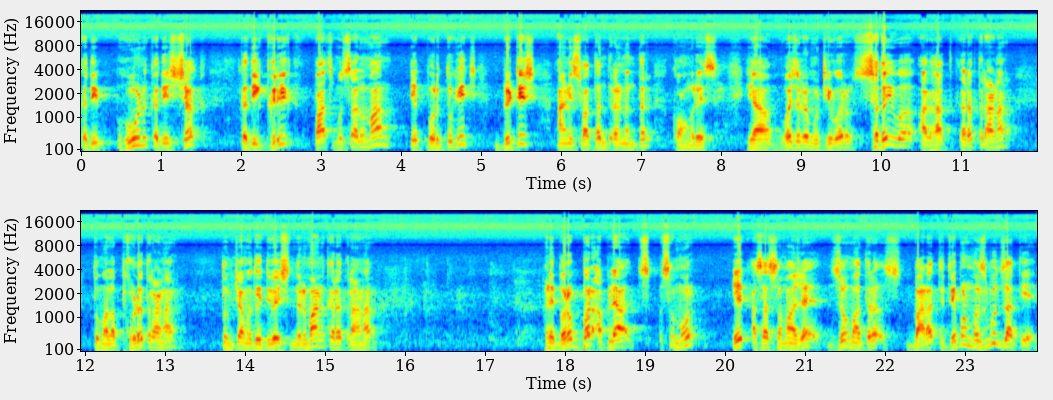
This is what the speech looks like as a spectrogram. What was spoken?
कधी हूण कधी शक कधी ग्रीक पाच मुसलमान एक पोर्तुगीज ब्रिटिश आणि स्वातंत्र्यानंतर काँग्रेस. या वज्रमुठीवर सदैव आघात करत राहणार तुम्हाला फोडत राहणार तुमच्यामध्ये द्वेष निर्माण करत राहणार. आणि बरोबर आपल्यासमोर एक असा समाज आहे जो मात्र बारा तिथे पण मजबूत जाती आहेत.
